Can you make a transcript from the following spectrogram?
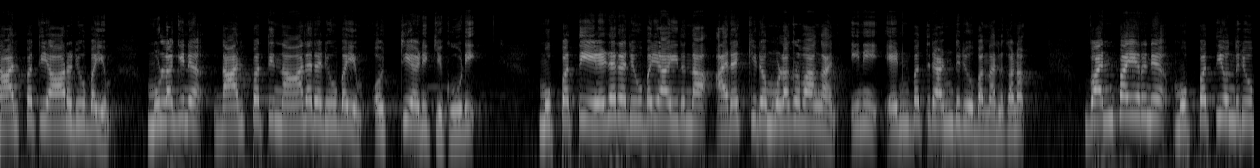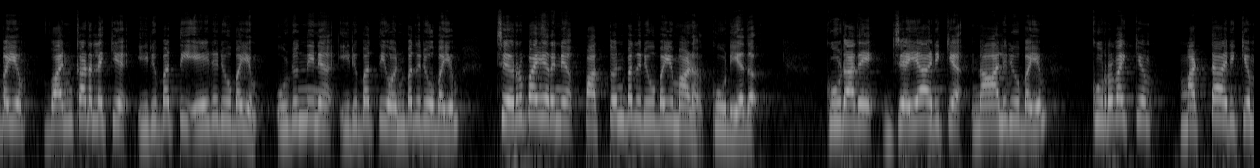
നാൽപ്പത്തിയാറ് രൂപയും മുളകിന് നാൽപ്പത്തിനാലര രൂപയും ഒറ്റയടിക്ക് കൂടി. മുപ്പത്തിയേഴര രൂപയായിരുന്ന അര കിലോ മുളക് വാങ്ങാൻ ഇനി എൺപത്തിരണ്ട് രൂപ നൽകണം. വൻപയറിന് മുപ്പത്തിയൊന്ന് രൂപയും വൻകടലയ്ക്ക് ഇരുപത്തിയേഴ് രൂപയും ഉഴുന്നിന് ഇരുപത്തിയൊൻപത് രൂപയും ചെറുപയറിന് പത്തൊൻപത് രൂപയുമാണ് കൂടിയത്. കൂടാതെ ജയ അരിക്ക് നാല് രൂപയും കുറവയ്ക്കും മട്ട അരിക്കും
